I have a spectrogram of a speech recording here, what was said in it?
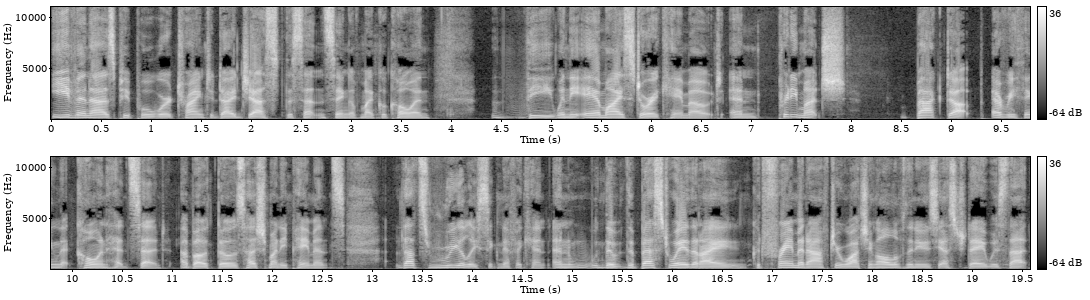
even as people were trying to digest the sentencing of Michael Cohen, the when the AMI story came out and pretty much backed up everything that Cohen had said about those hush money payments that's really significant. And the the best way that I could frame it after watching all of the news yesterday was that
